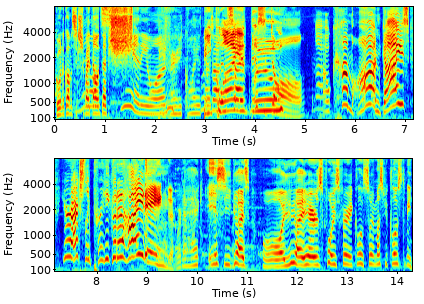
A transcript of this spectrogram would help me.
Go in the comment section I right now and don't type see shh. anyone. Be very quiet. Be quiet, inside this Bloo. doll? Oh, come on, guys. You're actually pretty good at hiding. Where the heck is he, guys? Oh, yeah, I hear his voice very close, so he must be close to me.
